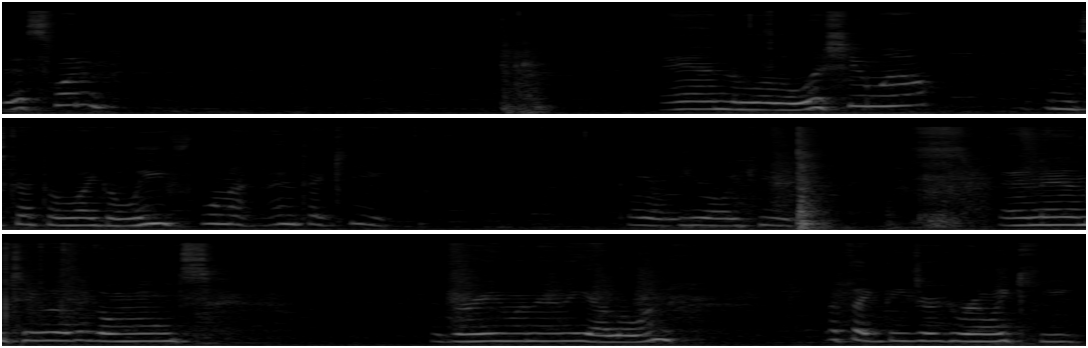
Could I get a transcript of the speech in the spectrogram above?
this one, and the little wishing well. And it's got the like a leaf on it. Ain't that cute? It was really cute. And then two of the golds, a green one and a yellow one. I think these are really cute.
